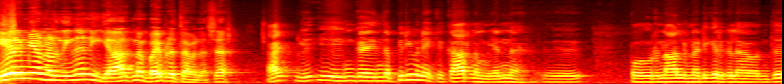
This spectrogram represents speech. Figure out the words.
நேர்மையாக நடந்தீங்கன்னா நீங்கள் யாருக்குமே பயப்பட தேவையில்ல சார் இங்கே இந்த பிரிவினைக்கு காரணம் என்ன? இப்போ ஒரு நாலு நடிகர்களை வந்து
